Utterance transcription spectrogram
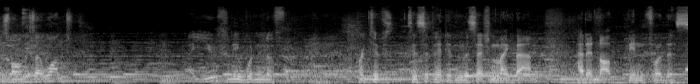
as long as I want to. I usually wouldn't have participated in a session like that had it not been for this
